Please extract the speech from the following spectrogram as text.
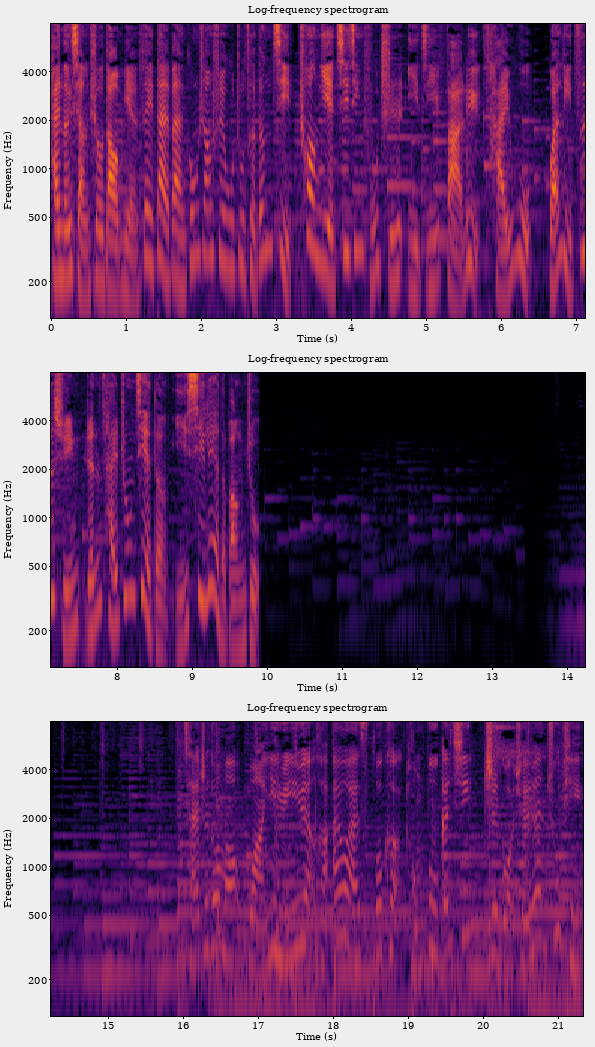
还能享受到免费代办工商税务注册登记、创业基金扶持以及法律、财务管理咨询、人才中介等一系列的帮助。才智多谋，网易云音乐和 iOS 播客同步更新，智果学院出品。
